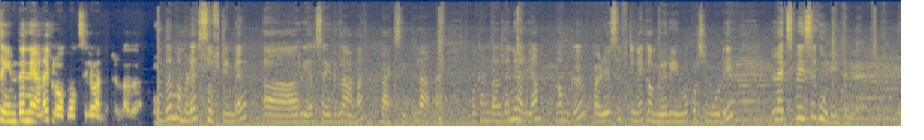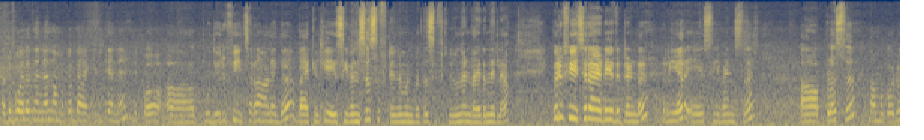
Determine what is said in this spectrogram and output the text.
സെയിം തന്നെയാണ് ഗ്ലോ ബോക്സിൽ വന്നിട്ടുള്ളത്. അത് നമ്മുടെ സ്വിഫ്റ്റിന്റെ റിയർ സൈഡിലാണ് ബാക്ക് സീറ്റിലാണ് അപ്പോൾ കണ്ടാൽ തന്നെ അറിയാം. നമുക്ക് പഴയ സ്വിഫ്റ്റിനെ കമ്പയർ ചെയ്യുമ്പോൾ കുറച്ചും കൂടി ലെഗ് സ്പേസ് കൂടിയിട്ടുണ്ട്. അതുപോലെ തന്നെ നമുക്ക് ബാക്കിൽ തന്നെ ഇപ്പോൾ പുതിയൊരു ഫീച്ചറാണിത് ബാക്കിൽ എ സി വെൻസ് സ്വിഫ്റ്റിന് മുൻപത്തെ സ്വിഫ്റ്റിനൊന്നും ഉണ്ടായിരുന്നില്ല. ഇപ്പോൾ ഒരു ഫീച്ചർ ആഡ് ചെയ്തിട്ടുണ്ട്. Rear A C vents plus നമുക്കൊരു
